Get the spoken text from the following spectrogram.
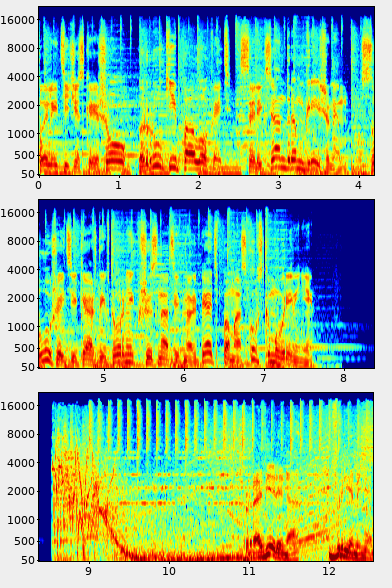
Политическое шоу «Руки по локоть» с Александром Грижиным. Слушайте каждый вторник в 16.05 по московскому времени. Проверено временем.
